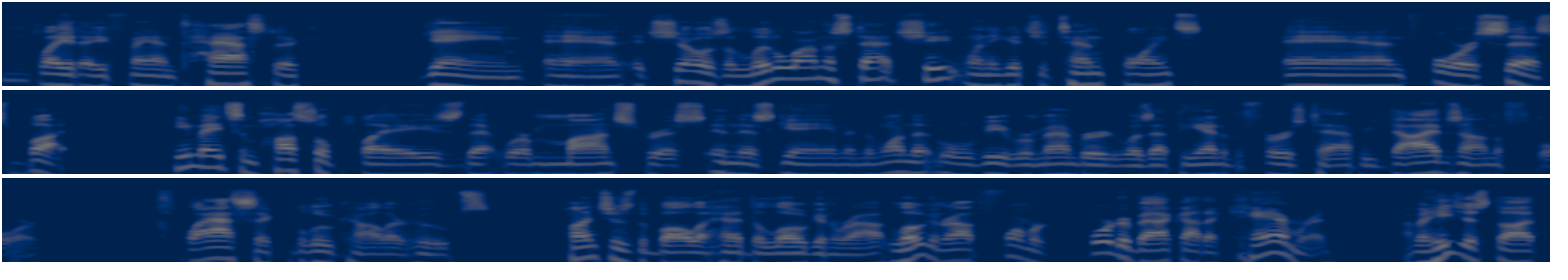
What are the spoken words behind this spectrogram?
Mm. played a fantastic game, and it shows a little on the stat sheet when he gets you 10 points and four assists, but he made some hustle plays that were monstrous in this game. And the one that will be remembered was at the end of the first half. He dives on the floor, classic blue collar hoops, punches the ball ahead to Logan Routt. Logan Routt, the former quarterback out of Cameron, I mean, he just thought.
